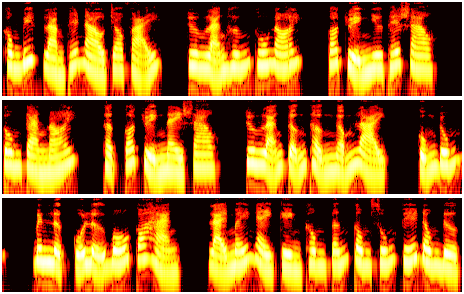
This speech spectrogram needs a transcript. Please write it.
không biết làm thế nào cho phải. Trương Lãng hứng thú nói, có chuyện như thế sao? Tôn Càng nói, thật có chuyện này sao? Trương Lãng cẩn thận ngẫm lại, cũng đúng, binh lực của Lữ Bố có hạn, lại mấy ngày kiền không tấn công xuống phía đông được,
